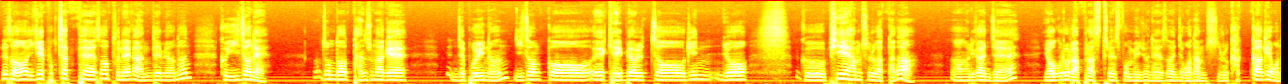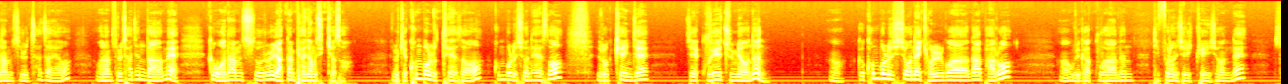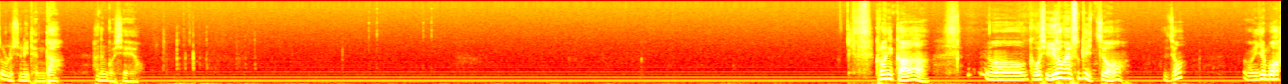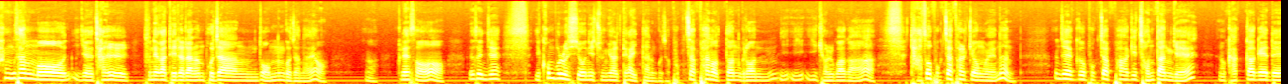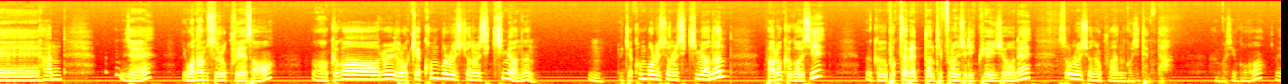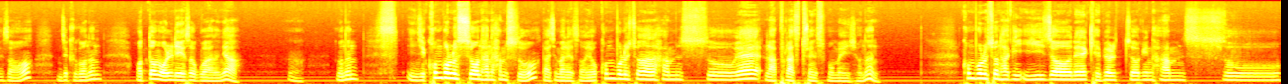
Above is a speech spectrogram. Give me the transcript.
그래서 이게 복잡해서 분해가 안 되면은 그 이전에 좀 더 단순하게 이제 보이는 이전 거의 개별적인 요 그 피해 함수를 갖다가 어 우리가 이제 역으로 라플라스 트랜스포메이션해서 이제 원함수를 각각의 원함수를 찾아요. 원함수를 찾은 다음에 그 원함수를 약간 변형시켜서 이렇게 콘볼루트해서 콘볼루션해서 이렇게 이제 이제 구해주면은 어, 그 컨볼루션의 결과가 바로 어, 우리가 구하는 디퍼런셜 이퀘이션의 솔루션이 된다 하는 것이에요. 그러니까 어 그것이 유용할 수도 있죠. 그죠? 어, 이게 뭐 항상 뭐 이게 잘 분해가 되리라는 보장도 없는 거잖아요. 어, 그래서 그래서 이제 이 컨볼루션이 중요할 때가 있다는 거죠. 복잡한 어떤 그런 이, 이, 이 결과가 다소 복잡할 경우에는 이제 그 복잡하기 전 단계 어, 각각에 대한 이제 원함수를 구해서 어 그거를 이렇게 컨볼루션을 시키면은 음, 이렇게 컨볼루션을 시키면은 바로 그것이 그 복잡했던 디퍼런셜 이퀘이션의 솔루션을 구하는 것이 된다. 하는 것이고 그래서 이제 그거는 어떤 원리에서 구하느냐? 어, 그거는 이제 컨볼루션한 함수 다시 말해서 이 컨볼루션한 함수의 라프라스 트랜스포메이션은 컨볼루션 하기 이전의 개별적인 함수의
